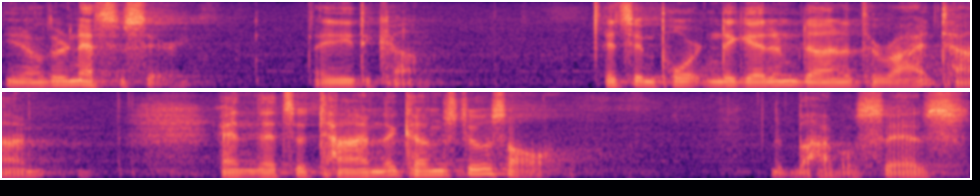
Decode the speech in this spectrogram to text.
you know, they're necessary. They need to come. It's important to get them done at the right time. And that's a time that comes to us all. The Bible says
